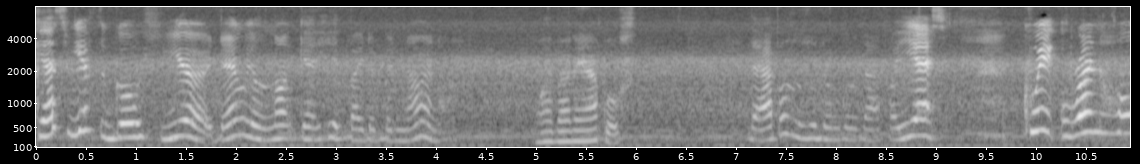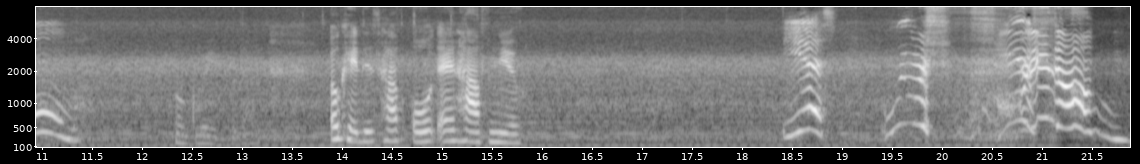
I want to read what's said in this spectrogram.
guess we have to go here. Then we'll not get hit by the banana. What about the apples? The apples also don't go that far. Yes! Quick, run home! Oh, great. Okay, this half old and half new. Yes! Freedom!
